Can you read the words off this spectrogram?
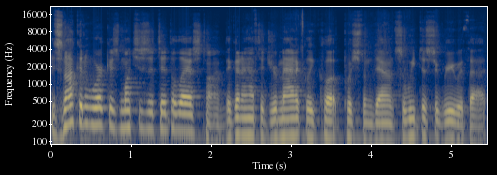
it's not going to work as much as it did the last time. They're going to have to dramatically push them down, so we disagree with that.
